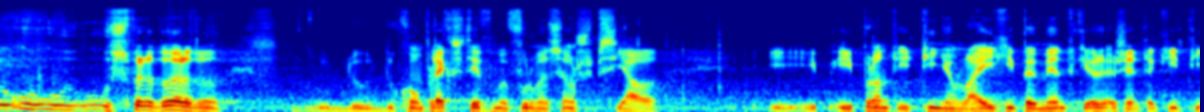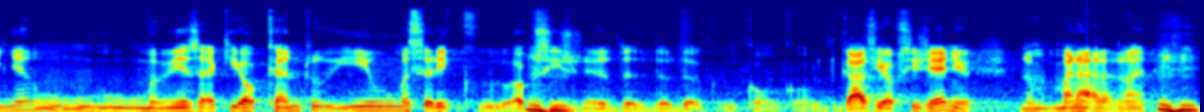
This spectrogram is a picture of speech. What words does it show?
o, o, o separador do, do, do, complexo teve uma formação especial e, e, pronto, e tinham lá equipamento que a gente aqui tinha um, uma mesa aqui ao canto e um maçarico oxigênio, uhum. de, de, de, com, com, de, gás e oxigênio, não, mais nada, não é? Uhum.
